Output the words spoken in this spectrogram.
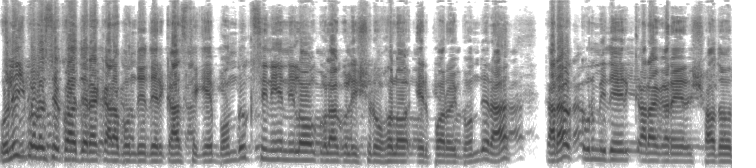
পুলিশ বলেছে, কয়েদেরা কারাবন্দীদের কাছ থেকে বন্দুক ছিনিয়ে নিল, গোলাগুলি শুরু হলো। এরপর ওই বন্দীরা কারাকর্মীদের কারাগারের সদর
